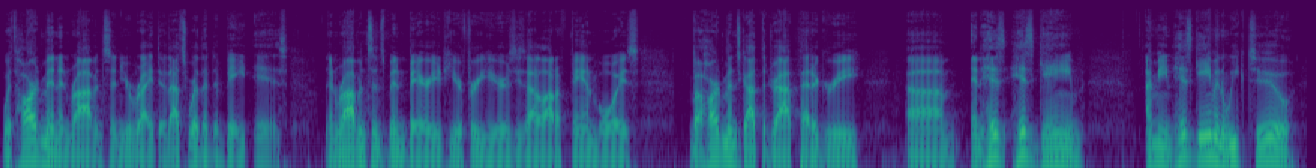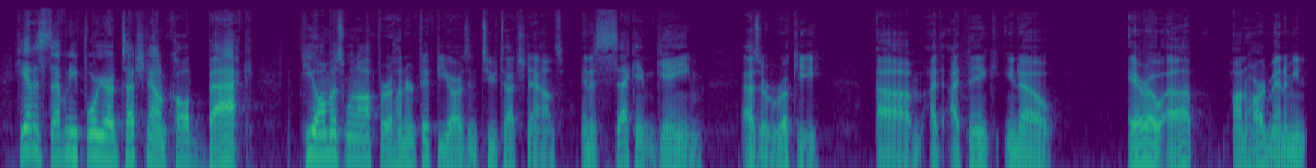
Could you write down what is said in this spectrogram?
With Hardman and Robinson, you're right there. That's where the debate is. And Robinson's been buried here for years. He's had a lot of fanboys, but Hardman's got the draft pedigree, um, and his his game. I mean, his game in week two, he had a 74 yard touchdown called back he almost went off for 150 yards and two touchdowns in his second game as a rookie. Um, I, I, think you know, arrow up on Hardman. I mean,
